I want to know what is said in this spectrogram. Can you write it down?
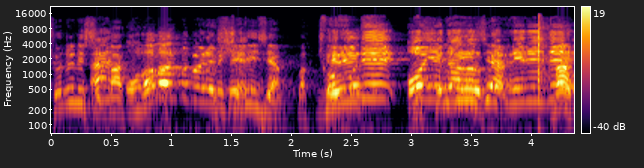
Şunun için Ha, bak. olamaz mı böyle bir şey, şey? diyeceğim. Bak çok Verildi, basit. bir şey 17 Aralık'ta diyeceğim. verildi. Bak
